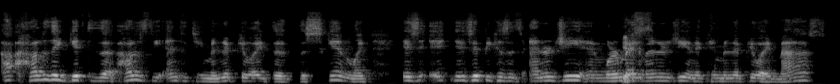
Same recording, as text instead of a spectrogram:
how, how, do they get to the? How does the entity manipulate the the skin? Like, is it is it because it's energy and we're made yes. of energy and it can manipulate mass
